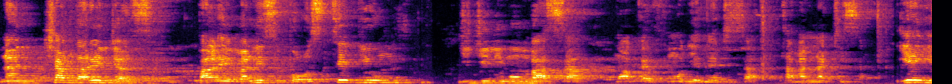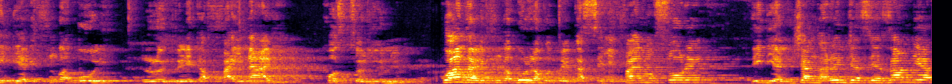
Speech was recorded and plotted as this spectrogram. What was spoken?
na Nchanga Rangers pale Municipal Stadium jijini Mombasa mwaka 1989. Yeye ndiye alifunga goli lililoipeleka fainali Coastal Union. Kwanza alifunga goli la kuipeleka semi final sore dhidi ya Nchanga Rangers ya Zambia,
